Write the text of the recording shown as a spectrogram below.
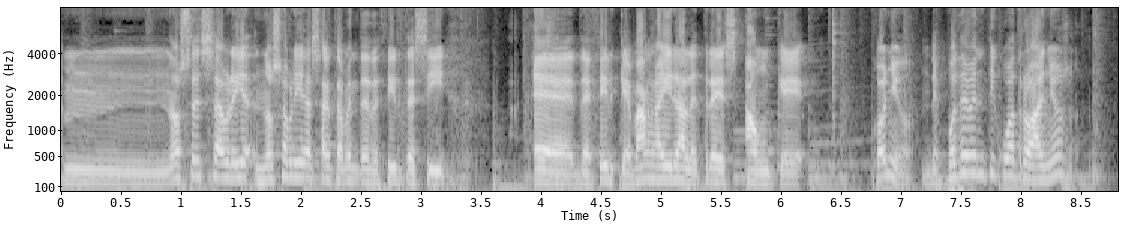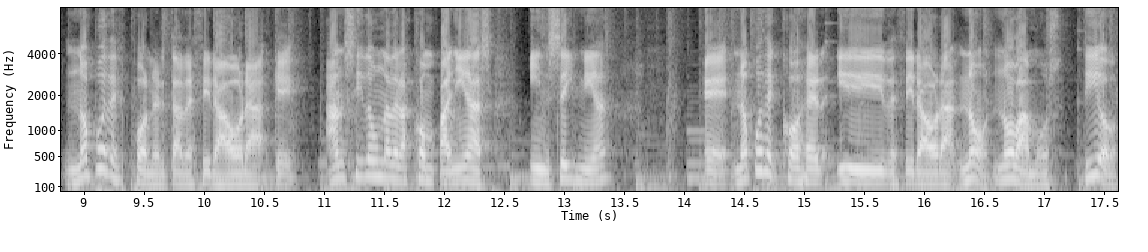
No sé, sabría, no sabría exactamente decirte si eh, decir que van a ir al E3, aunque, coño, después de 24 años, no puedes ponerte a decir ahora que han sido una de las compañías insignia. Eh, no puedes coger y decir ahora, no, no vamos. Tío,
